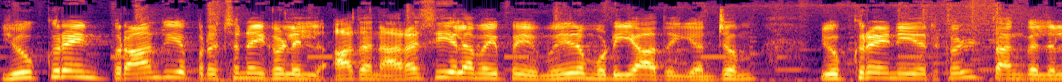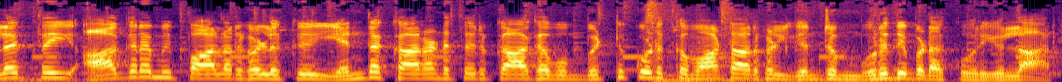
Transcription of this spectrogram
யுக்ரைன் பிராந்திய பிரச்சினைகளில் அதன் அரசியலமைப்பை மீற முடியாது என்றும் யுக்ரைனியர்கள் தங்கள் நிலத்தை ஆக்கிரமிப்பாளர்களுக்கு எந்த காரணத்திற்காகவும் விட்டுக் கொடுக்க மாட்டார்கள் என்றும் உறுதிபட கூறியுள்ளார்.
